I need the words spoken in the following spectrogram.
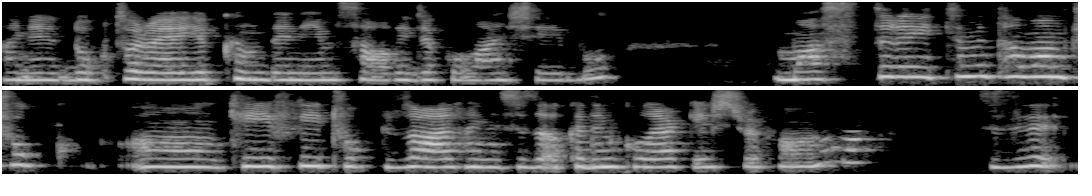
hani doktoraya yakın deneyim sağlayacak olan şey bu. Master eğitimi tamam çok uh, keyifli, çok güzel hani sizi akademik olarak geliştiriyor falan ama sizi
